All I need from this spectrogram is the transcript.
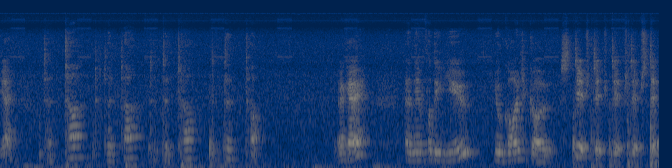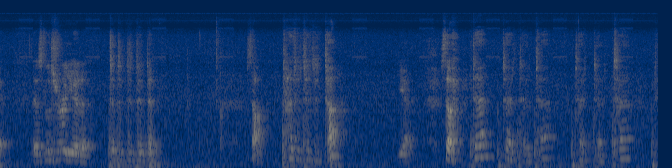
Yeah? Ta ta ta ta ta ta ta ta ta ta. Okay? And then for the U, you're going to go step, step, step, step, step. There's literally a ta ta ta ta ta. So ta ta ta ta ta. Yeah. So ta ta ta ta ta ta ta ta ta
